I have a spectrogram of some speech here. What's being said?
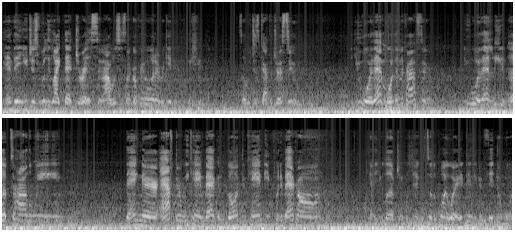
and then you just really liked that dress. And I was just like, okay, well, whatever, get it. so we just got the dress too. You wore that more than the costume. You wore that leading up to Halloween. Dang there after we came back and going through candy, put it back on. Love Jingles Jangles to the point where it didn't even fit no more.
